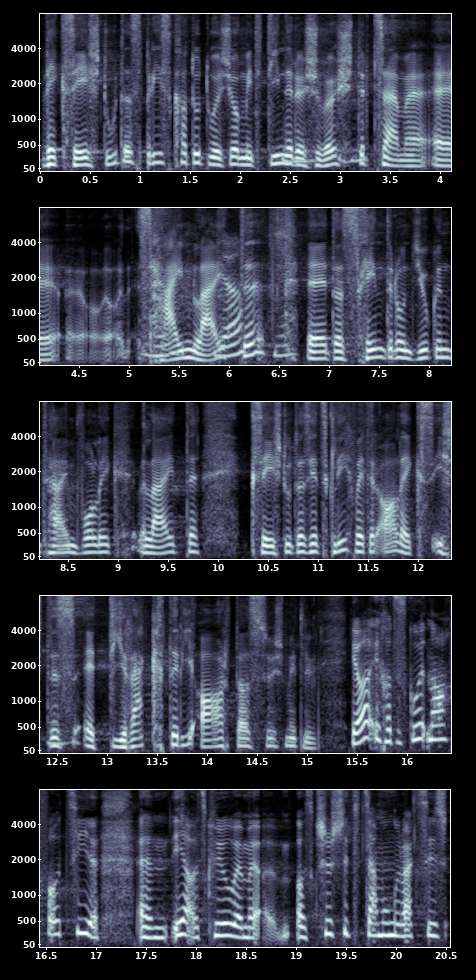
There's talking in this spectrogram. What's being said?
Wie siehst du das, Priska? Du tust ja mit deiner Schwester zusammen äh, das Heim leiten, äh, das Kinder- und Jugendheim leiten. Siehst du das jetzt gleich wie der Alex? Ist das eine direktere Art als sonst mit Leuten? Ja, ich kann das gut nachvollziehen. Ähm, ich habe das Gefühl, wenn man ähm, als Geschwister zusammen unterwegs ist,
